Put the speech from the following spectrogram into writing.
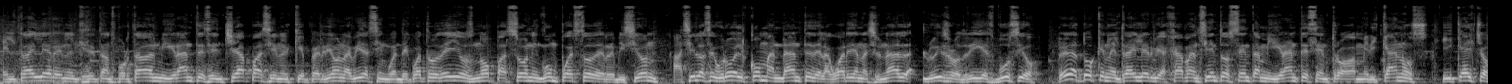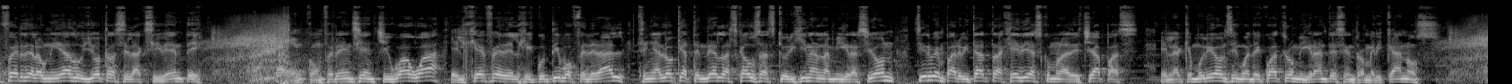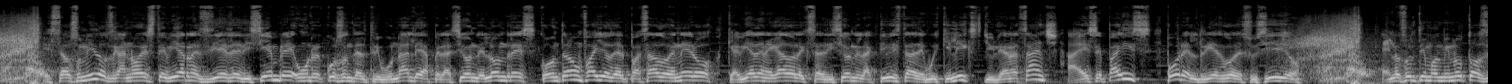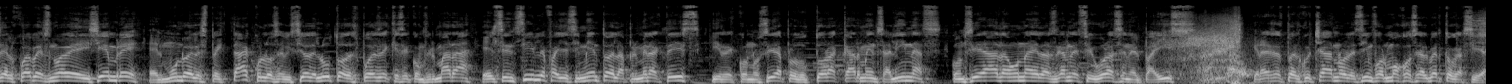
El tráiler en el que se transportaban migrantes en Chiapas y en el que perdieron la vida 54 de ellos no pasó ningún puesto de revisión. Así lo aseguró el comandante de la Guardia Nacional, Luis Rodríguez Bucio. Relató que en el tráiler viajaban 160 migrantes centroamericanos y que el chofer de la unidad huyó tras el accidente. En conferencia en Chihuahua, el jefe del Ejecutivo Federal señaló que atender las causas que originan la migración sirven para evitar tragedias como la de Chiapas, en la que murieron 54 migrantes centroamericanos. Estados Unidos ganó este viernes 10 de diciembre un recurso ante el Tribunal de Apelación de Londres contra un fallo del pasado enero que había denegado la extradición del activista de Wikileaks, Julian Assange, a ese país por el riesgo de suicidio. En los últimos minutos del jueves 9 de diciembre, el mundo del espectáculo se vistió de luto después de que se confirmara el sensible fallecimiento de la primera actriz y reconocida productora Carmen Salinas, considerada una de las grandes figuras en el país. Gracias por escucharnos, les informó José Alberto García.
